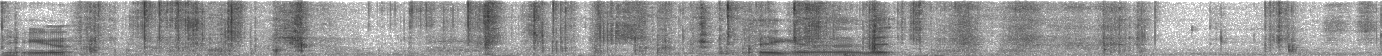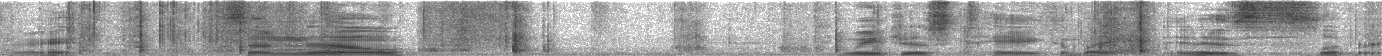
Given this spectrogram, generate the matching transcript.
There you go. I got it. Alright. So now we just take a bite. It is slippery.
